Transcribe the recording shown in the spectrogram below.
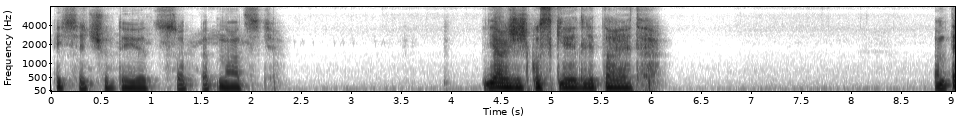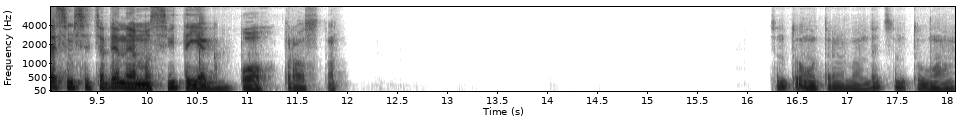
Тисячу дев'ятсот п'ятнадцять. Як же ж куски відлітають? Там Т-71, наверное, світить як Бог просто. Центугу треба, де центуга?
